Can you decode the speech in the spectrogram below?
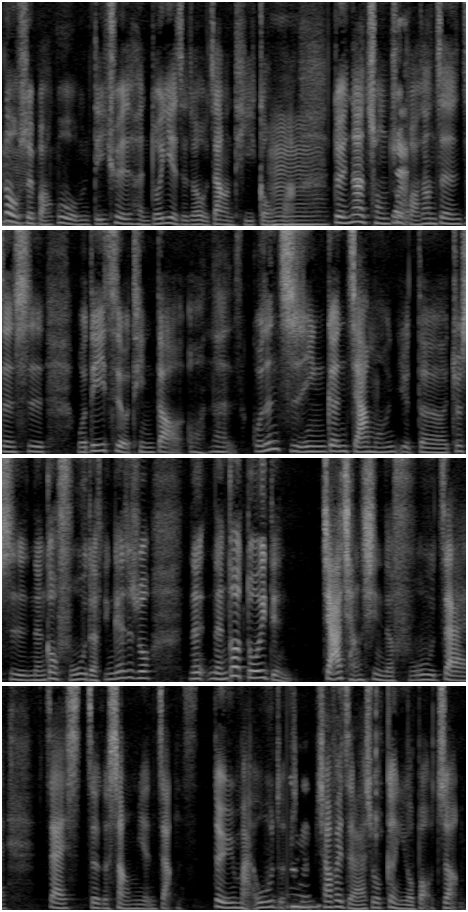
漏水保护，我们的确很多业者都有这样提供嘛。对，那重铸保障真的真是我第一次有听到哦。那果真直营跟加盟的，就是能够服务的，应该是说能能够多一点加强性的服务在在这个上面，这样子对于买屋的消费者来说更有保障。嗯，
